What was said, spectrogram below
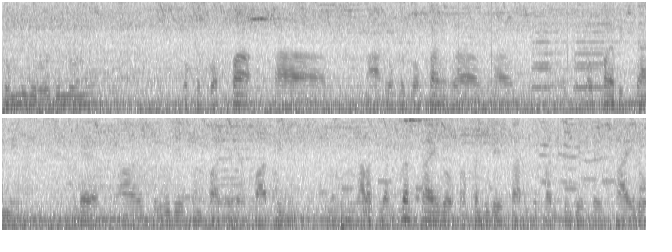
తొమ్మిది రోజుల్లోనే ఒక గొప్ప ఒక గొప్ప ఒక గొప్ప విషయాన్ని అంటే ఆ, తెలుగుదేశం పార్టీ అనే పార్టీని చాలా పెద్ద స్థాయిలో ప్రపంచ దేశానికి పరిచయం చేసే స్థాయిలో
